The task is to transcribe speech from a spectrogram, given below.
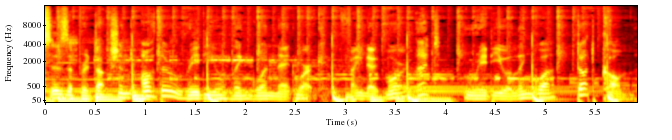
This is a production of the Radiolingua Network. Find out more at radiolingua.com.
